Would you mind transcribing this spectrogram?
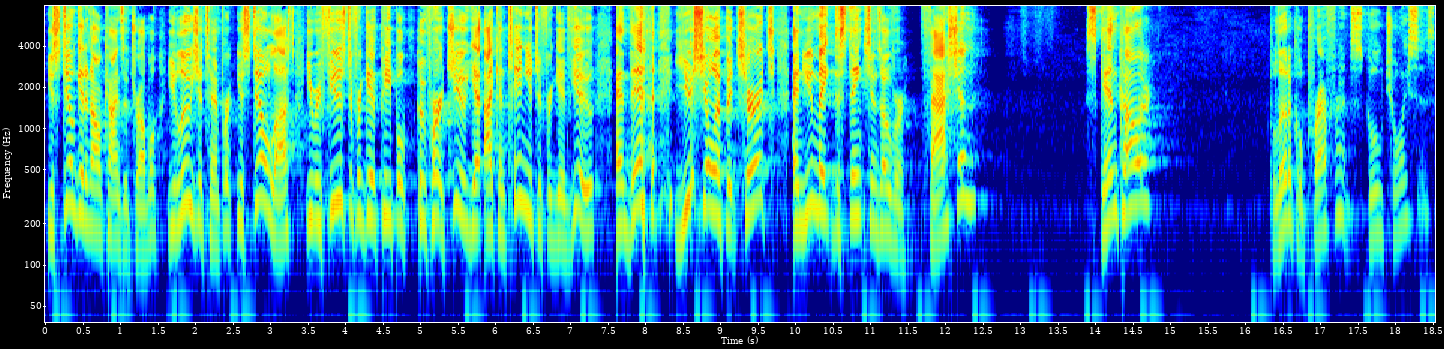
You still get in all kinds of trouble. You lose your temper. You still lust. You refuse to forgive people who've hurt you, yet I continue to forgive you. And then you show up at church and you make distinctions over fashion, skin color, political preference, school choices.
